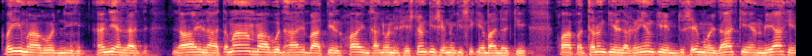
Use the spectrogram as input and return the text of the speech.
کوئی معبود نہیں ہے۔ ہاں جی اللہ لا الہ تمام معبود ہائے باطل، خواہ انسانوں نے فشتوں کی شکل میں کسی کی عبادت کی، خواہ پتھروں کی، لکڑیوں کی، دوسرے موجودات کی انبیاء کے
